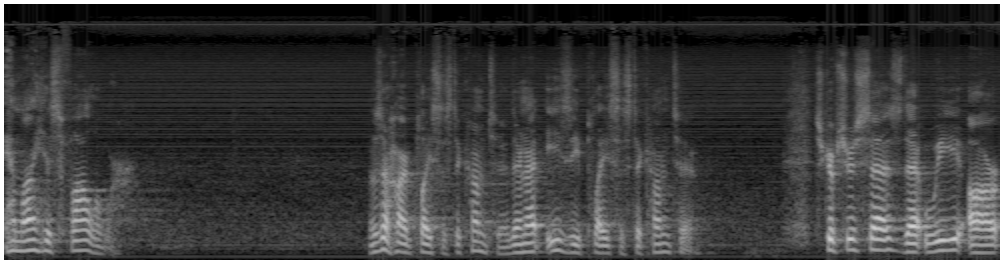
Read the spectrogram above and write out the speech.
Am I his follower? Those are hard places to come to. They're not easy places to come to. Scripture says that we are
